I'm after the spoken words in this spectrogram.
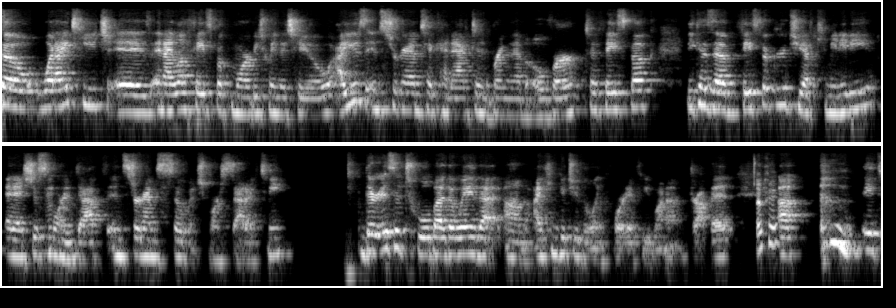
So, what I teach is, and I love Facebook more between the two, I use Instagram to connect and bring them over to Facebook because of Facebook groups, you have community and it's just more mm-hmm. in depth. Instagram is so much more static to me. There is a tool, by the way, that um, I can get you the link for it if you want to drop it. Okay. Uh, it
